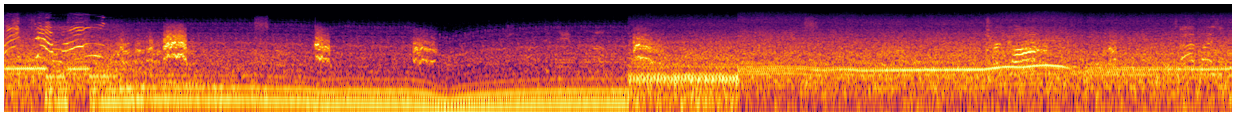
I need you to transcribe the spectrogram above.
Let's go, Holmes! Jerk off! God bless you.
